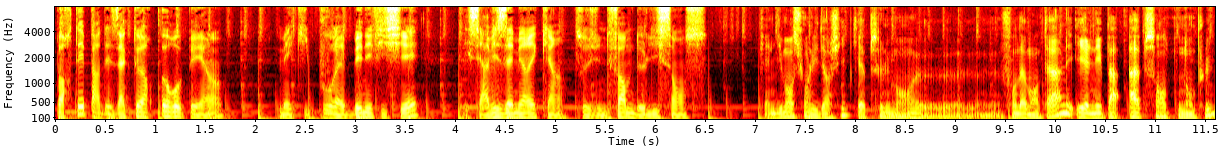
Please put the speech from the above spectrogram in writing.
portées par des acteurs européens mais qui pourraient bénéficier des services américains sous une forme de licence. Il y a une dimension leadership qui est absolument euh, fondamentale et elle n'est pas absente non plus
